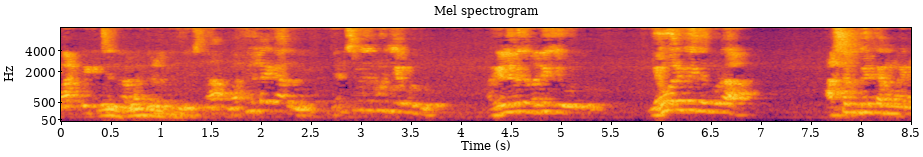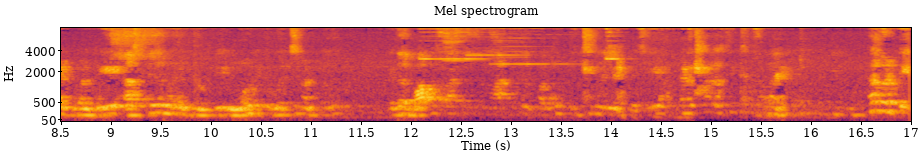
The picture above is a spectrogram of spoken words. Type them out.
పార్టీకి చెందిన మంత్రులకు చూసినా మహిళలే కాదు జెంట్స్ మీద కూడా చేయకూడదు మహిళల మీద మళ్ళీ చేయకూడదు ఎవరి మీద కూడా అసభ్యకరమైనటువంటి అస్థిరమైనటువంటి నోటికి వచ్చినట్టు ఏదో బాబా ఆర్టికల్ పదవి ఇచ్చిందని చెప్పేసి అక్కడ కూడా ఉన్నాయి కాబట్టి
